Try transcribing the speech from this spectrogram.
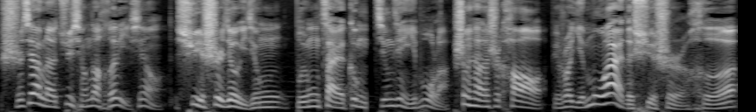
实现了剧情的合理性，叙事就已经不用再更精进一步了，剩下的是靠比如说银幕外的叙事和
